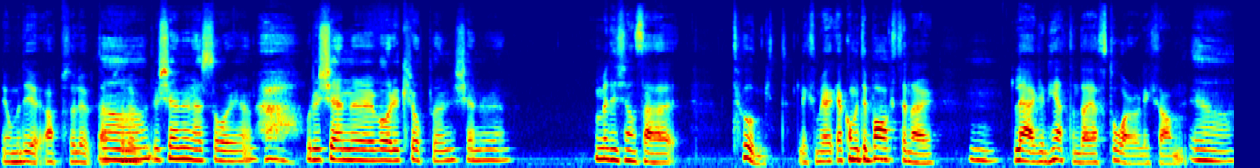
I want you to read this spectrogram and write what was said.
Jo men det är absolut, ja, absolut. du känner den här sorgen. Och du känner var i kroppen känner du den? Men det känns så här tungt. Liksom. Jag, jag kommer tillbaka till den där lägenheten där jag står och liksom Ja,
